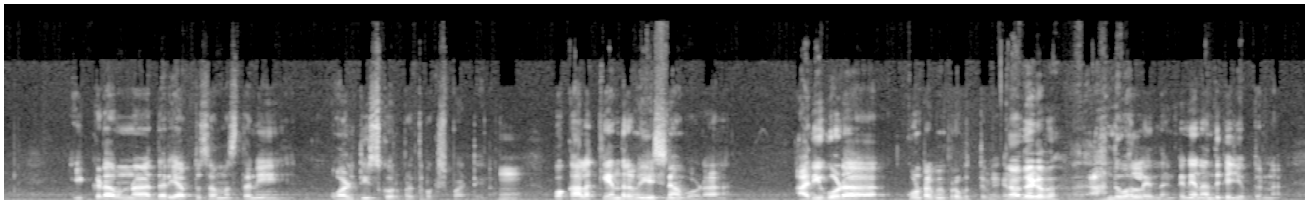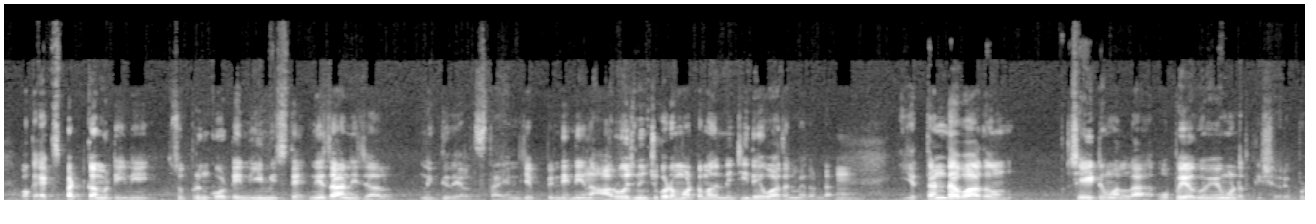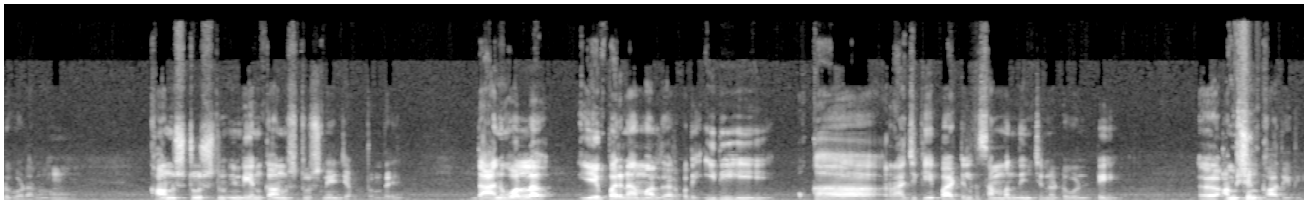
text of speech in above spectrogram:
ఇక్కడ ఉన్న దర్యాప్తు సంస్థని వాళ్ళు తీసుకోరు ప్రతిపక్ష పార్టీలు. ఒకవేళ కేంద్రం వేసినా కూడా అది కూడా కూటమి ప్రభుత్వమే కదా. అదే కదా. అందువల్ల ఏంటంటే నేను అందుకే చెప్తున్నా. ఒక ఎక్స్పర్ట్ కమిటీని సుప్రీంకోర్టు నియమిస్తే నిజానిజాలు నిగ్గుదేలుస్తాయని చెప్పింది. నేను ఆ రోజు నుంచి కూడా మొట్టమొదటి నుంచి ఇదే వాదన మీద ఉండ. ఇతండవాదం చేయటం వల్ల ఉపయోగం ఏముండదు కిషోర్ ఎప్పుడు కూడాను. కాన్స్టిట్యూషన్ ఇండియన్ కాన్స్టిట్యూషన్ ఏం చెప్తుంది? దానివల్ల ఏం పరిణామాలు జరపదు? ఇది ఒక రాజకీయ పార్టీలకు సంబంధించినటువంటి అంశం కాదు ఇది.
